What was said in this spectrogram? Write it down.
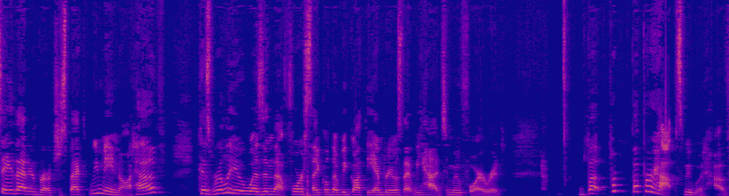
say that in retrospect, we may not have, because really it was in that fourth cycle that we got the embryos that we had to move forward. But, but perhaps we would have.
